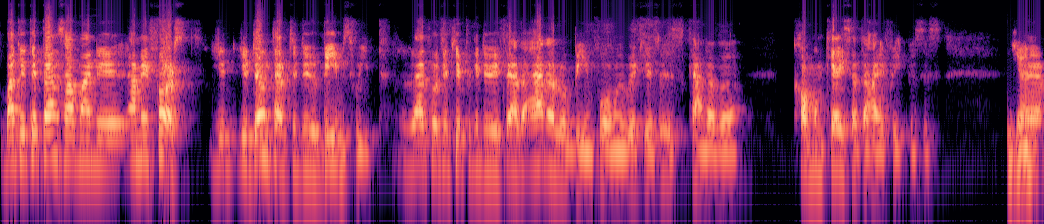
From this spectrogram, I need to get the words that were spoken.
but it depends how many. I mean, first, you, you don't have to do a beam sweep. That's what you typically do if you have analog beamforming, which is, is kind of a common case at the high frequencies. Yeah. Uh,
